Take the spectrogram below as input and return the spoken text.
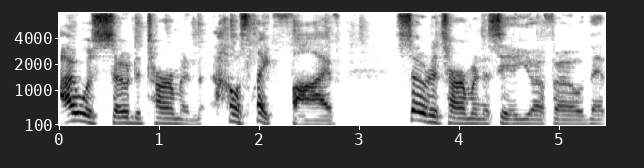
I was so determined. I was like five, so determined to see a UFO that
